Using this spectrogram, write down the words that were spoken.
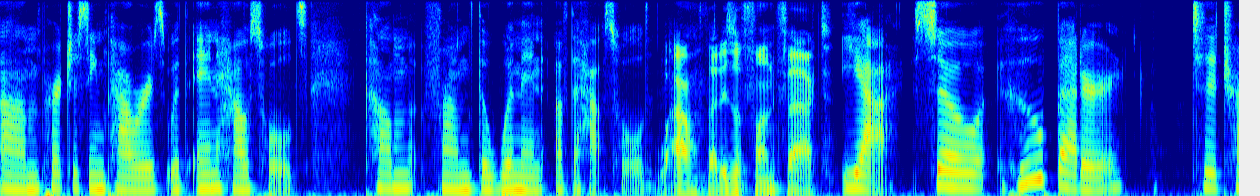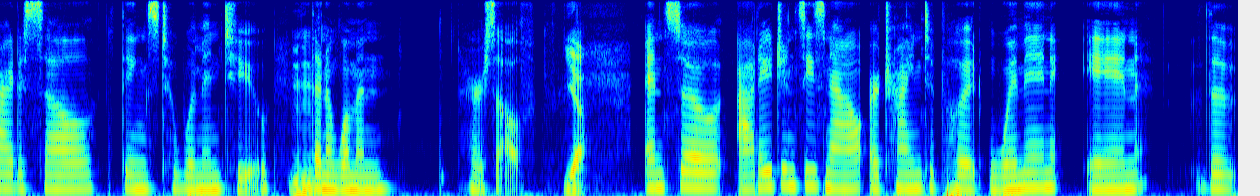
um, purchasing powers within households come from the women of the household. Wow, that is a fun fact. Yeah. So, who better to try to sell things to women to mm-hmm. than a woman herself? Yeah, And so ad agencies now are trying to put women in the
